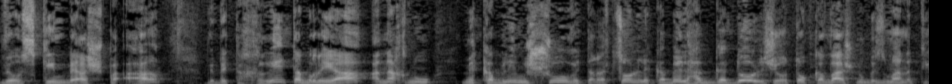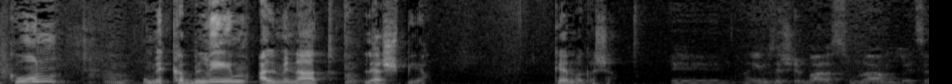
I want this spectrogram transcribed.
ועוסקים בהשפעה, ובתכלית הבריאה אנחנו מקבלים שוב את הרצון לקבל הגדול שאותו כבשנו בזמן התיקון, ומקבלים על מנת להשפיע. כן, בבקשה. אה, האם זה שבעל הסולם בעצם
